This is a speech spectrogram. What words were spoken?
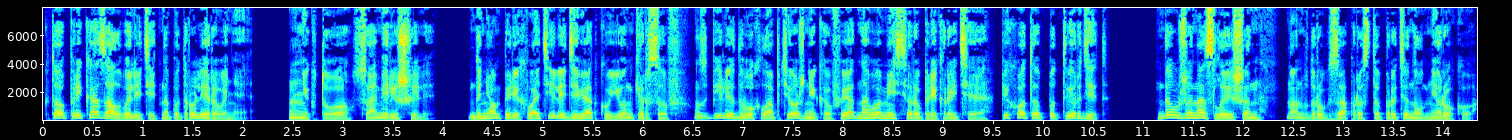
Кто приказал вылететь на патрулирование? Никто, сами решили. Днем перехватили девятку юнкерсов, сбили двух лаптежников и одного мессера прикрытия. Пехота подтвердит. Да уже наслышан. Он вдруг запросто протянул мне руку.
